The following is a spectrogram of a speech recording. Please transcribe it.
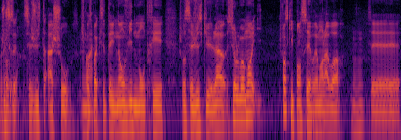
Je pense que c'est juste à chaud. Je pense pas que c'était une envie de montrer. Je pense que c'est juste que là, sur le moment, je pense qu'il pensait vraiment l'avoir. Mhm. C'est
